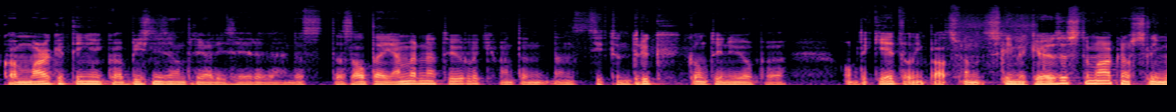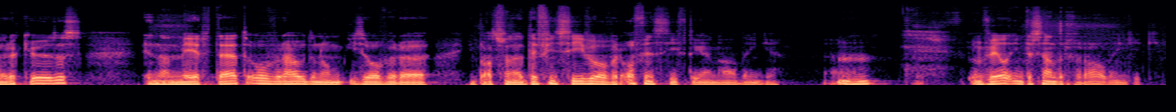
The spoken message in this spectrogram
qua marketing en qua business aan het realiseren bent. Dat is, dat is altijd jammer natuurlijk, want dan, dan zit een druk continu op, eh, op de ketel in plaats van slimme keuzes te maken of slimmere keuzes. En dan meer tijd overhouden om eens over, eh, in plaats van het defensieve, over offensief te gaan nadenken. Ja, Een veel interessanter verhaal, denk ik.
